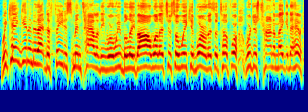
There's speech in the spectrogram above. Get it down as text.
We can't get into that defeatist mentality where we believe, oh, well, it's just a wicked world. It's a tough world. We're just trying to make it to heaven.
